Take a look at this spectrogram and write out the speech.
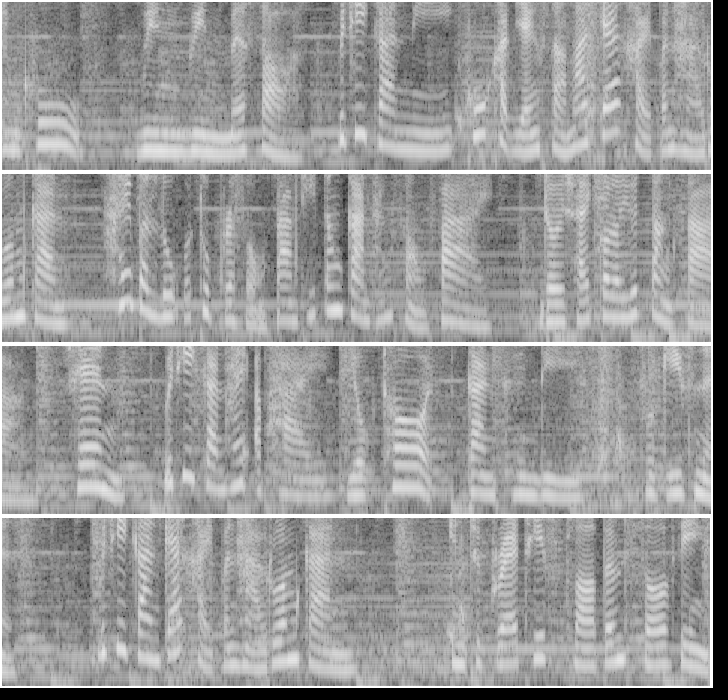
ทั้งคู่ win win method วิธีการนี้คู่ขัดแย้งสามารถแก้ไขปัญหาร่วมกัน ให้บรรลุวัตถุประสงค์ตามที่ต้องการทั้งสองฝ่าย โดยใช้กลยุทธ์ต่างๆ เช่น วิธีการให้อภัย ยกโทษ การคืนดี forgiveness วิธีการแก้ไขปัญหาร่วมกัน integrative problem solving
